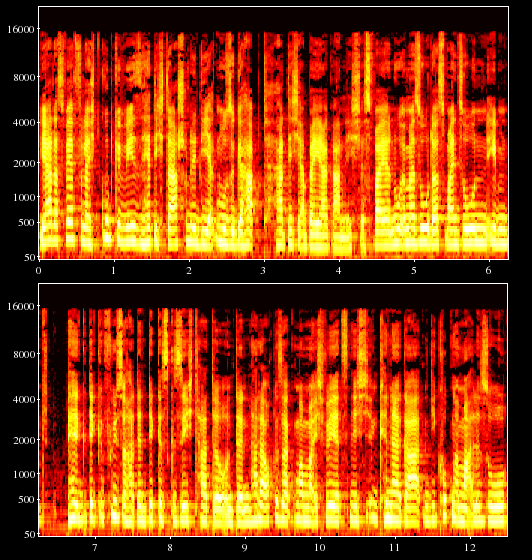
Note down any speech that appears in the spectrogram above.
Ja, ja, das wäre vielleicht gut gewesen, hätte ich da schon eine Diagnose gehabt. Hatte ich aber ja gar nicht. Es war ja nur immer so, dass mein Sohn eben dicke Füße hatte, ein dickes Gesicht hatte. Und dann hat er auch gesagt, Mama, ich will jetzt nicht in den Kindergarten. Die gucken immer alle so.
